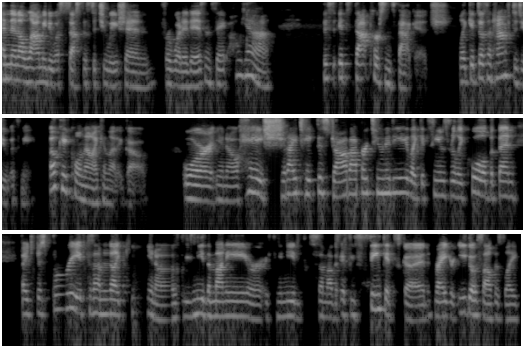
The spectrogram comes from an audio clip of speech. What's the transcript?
and then allow me to assess the situation for what it is and say, oh, yeah, this it's that person's baggage like it doesn't have to do with me. Okay cool now i can let it go. Or you know hey should i take this job opportunity? Like it seems really cool but then if i just breathe because i'm like you know if you need the money or if you need some other if you think it's good right your ego self is like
